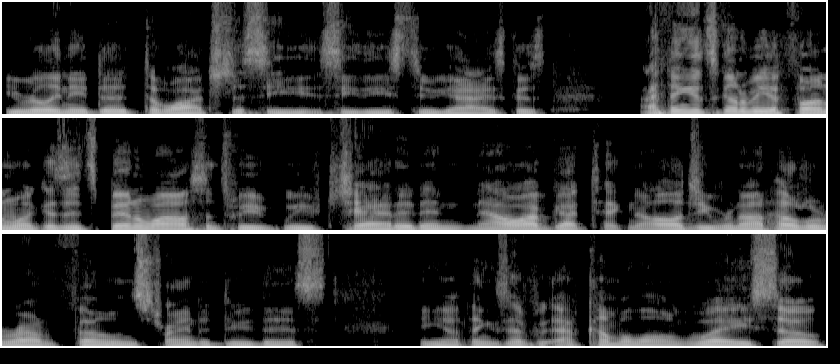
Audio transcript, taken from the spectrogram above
you really need to to watch to see see these two guys because I think it's going to be a fun one because it's been a while since we've we've chatted, and now I've got technology. We're not huddled around phones trying to do this. You know, things have, have come a long way. So,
